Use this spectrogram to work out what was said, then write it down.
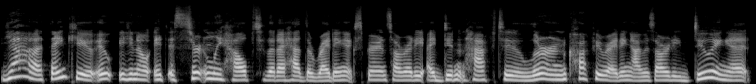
Yeah, thank you. It, you know, it, it, certainly helped that I had the writing experience already. I didn't have to learn copywriting. I was already doing it.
